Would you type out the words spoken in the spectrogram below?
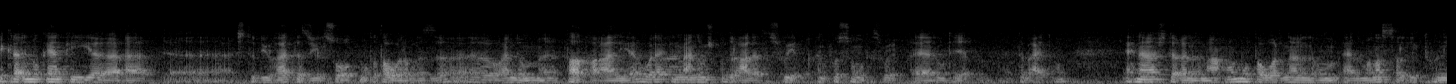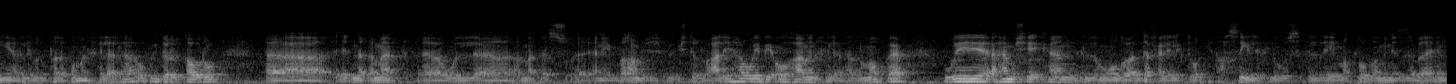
الفكرة إنه كان في آه، آه، استوديوهات تسجيل صوت متطورة بغزة آه، وعندهم طاقة عالية ولكن ما عندهمش قدرة على تسويق أنفسهم وتسويق المنتجات تبعتهم. إحنا اشتغلنا معهم وطورنا لهم المنصة الإلكترونية اللي بنطلقوا من خلالها وبيقدروا يطوروا النغمات وال يعني البرامج اللي بيشتغلوا عليها ويبيعوها من خلال هذا الموقع وأهم شيء كان موضوع الدفع الإلكتروني تحصيل الفلوس اللي مطلوبة من الزبائن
